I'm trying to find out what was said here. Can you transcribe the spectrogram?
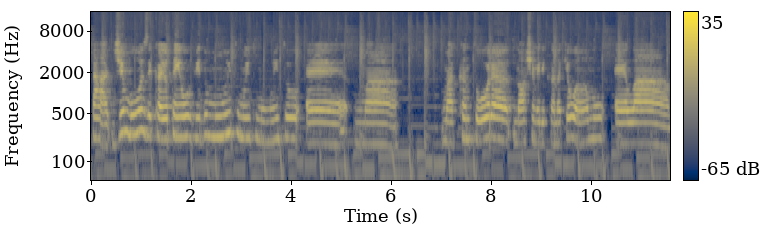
Tá, de música eu tenho ouvido muito, muito, muito é, uma uma cantora norte-americana que eu amo. Ela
